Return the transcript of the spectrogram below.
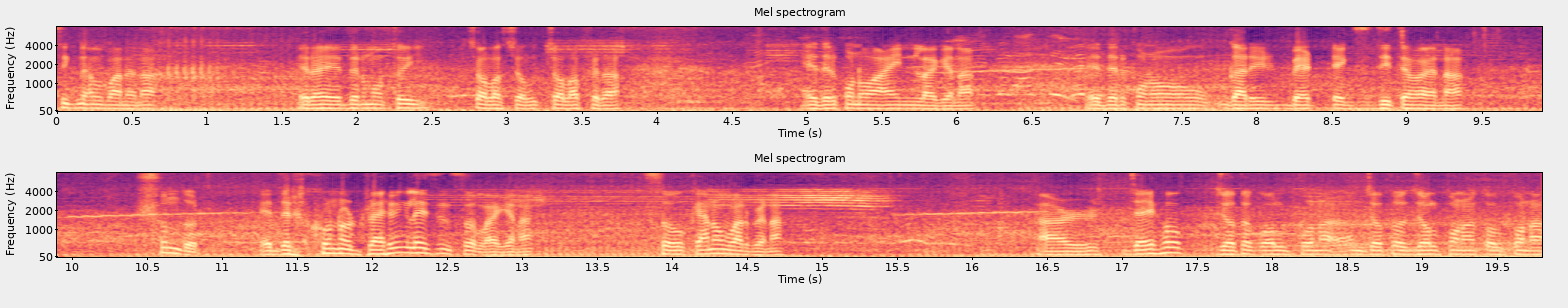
সিগন্যাল মানে না। এরা এদের মতোই চলাচল, চলাফেরা। এদের কোনো আইন লাগে না। এদের কোনো গাড়ির ব্যাড ট্যাক্স দিতে হয় না। সুন্দর, এদের কোনো ড্রাইভিং লাইসেন্সও লাগে না। সো কেন পারবে না? আর যাই হোক, যত কল্পনা, যত জল্পনা কল্পনা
